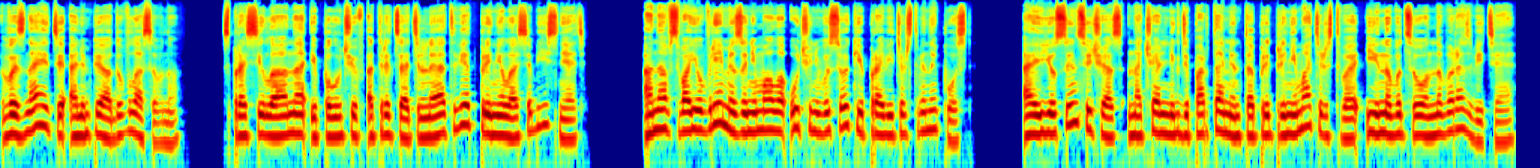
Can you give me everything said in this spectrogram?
«Вы знаете Олимпиаду Власовну?» Спросила она и, получив отрицательный ответ, принялась объяснять. Она в свое время занимала очень высокий правительственный пост, а ее сын сейчас начальник департамента предпринимательства и инновационного развития.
